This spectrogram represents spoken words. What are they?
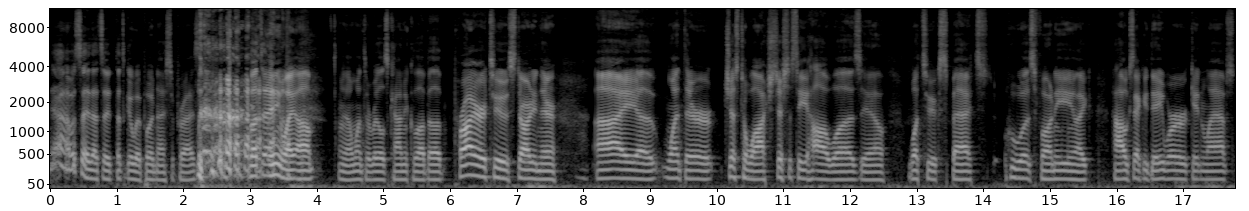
Yeah, I would say that's a that's a good way to put a nice surprise. but anyway, um, I went to Riddle's Comedy Club. Uh, prior to starting there, I uh, went there just to watch, just to see how it was. You know, what to expect, who was funny, like how exactly they were getting laughs,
